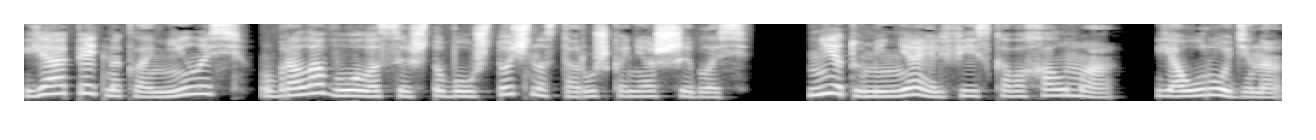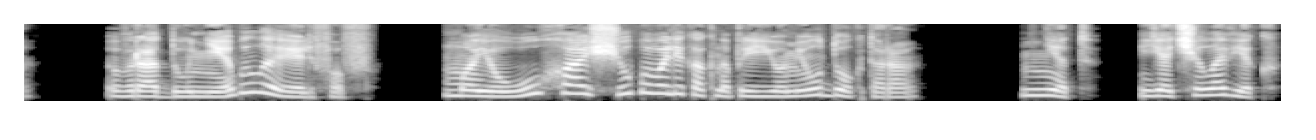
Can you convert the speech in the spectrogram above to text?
Я опять наклонилась, убрала волосы, чтобы уж точно старушка не ошиблась. Нет у меня эльфийского холма, я уродина. В роду не было эльфов. Мое ухо ощупывали, как на приеме у доктора. Нет, я человек.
